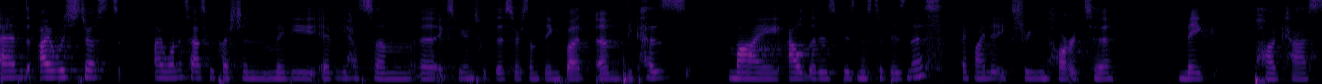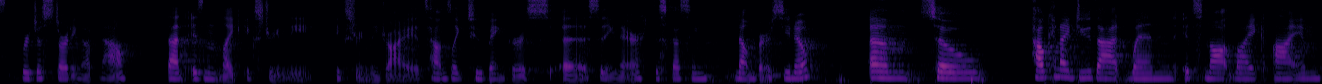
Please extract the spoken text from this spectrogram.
And I was just I wanted to ask a question, maybe if you have some uh, experience with this or something, but um, because my outlet is business to business, I find it extremely hard to make podcasts. We're just starting up now. That isn't like extremely, extremely dry. It sounds like two bankers uh, sitting there discussing numbers, you know? Um, so, how can I do that when it's not like I'm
